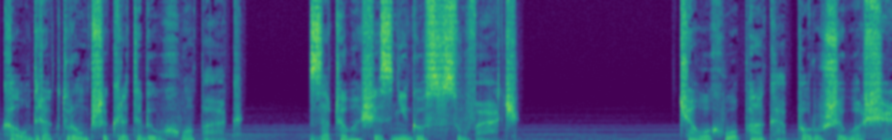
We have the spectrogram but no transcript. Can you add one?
kołdra, którą przykryty był chłopak, zaczęła się z niego zsuwać. Ciało chłopaka poruszyło się.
